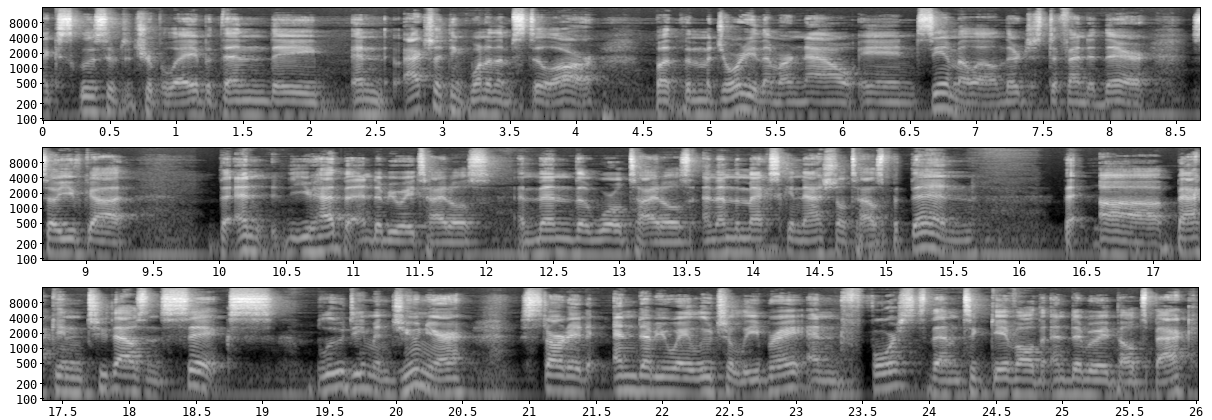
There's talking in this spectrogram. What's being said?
exclusive to AAA but then they and actually I think one of them still are but the majority of them are now in CMLL and they're just defended there. So you've got the N, you had the NWA titles and then the world titles and then the Mexican national titles but then the- uh, back in 2006, Blue Demon Jr. started NWA Lucha Libre and forced them to give all the NWA belts back.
